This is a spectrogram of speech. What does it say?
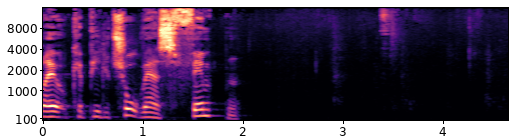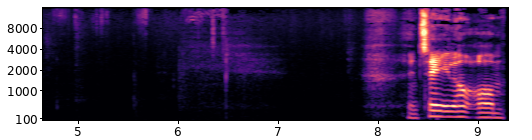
brev, kapitel 2, vers 15. Han taler om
